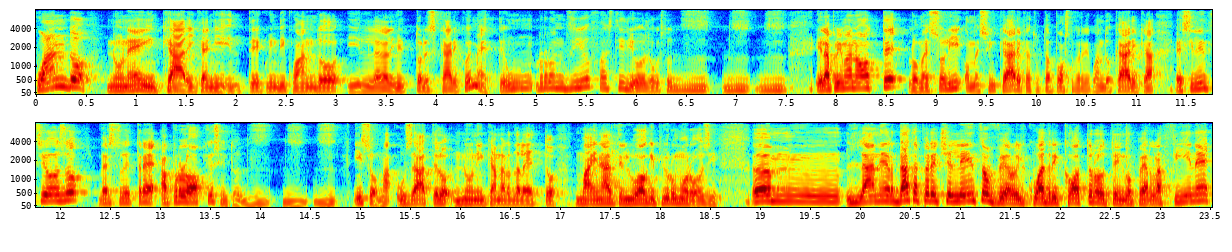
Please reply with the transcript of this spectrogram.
quando non è in carica niente, quindi quando l'alimentatore scarico, emette un ronzio fastidioso, questo zzz, zzz, zzz. E la prima notte l'ho messo lì, ho messo in carica, tutto a posto perché quando carica è silenzioso, verso le 3 apro l'occhio, sento zzz, Insomma, usatelo non in camera da letto, ma in altri luoghi più rumorosi. Um, la nerdata per eccellenza, ovvero il quadricottero, lo tengo per la fine.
